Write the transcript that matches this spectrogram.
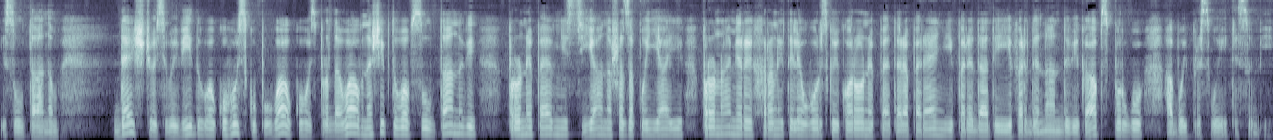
і султаном, де щось вивідував, когось купував, когось продавав, нашіптував султанові про непевність Яноша Запояї, про наміри хранителя угорської корони Петера Перенії передати її Фердинандові Габсбургу або й присвоїти собі.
